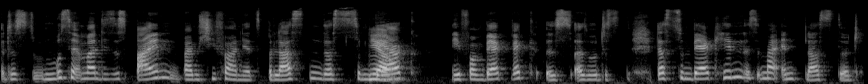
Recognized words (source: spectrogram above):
das, du musst ja immer dieses Bein beim Skifahren jetzt belasten, das zum ja. Berg nee, vom Berg weg ist. Also das, das zum Berg hin ist immer entlastet.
